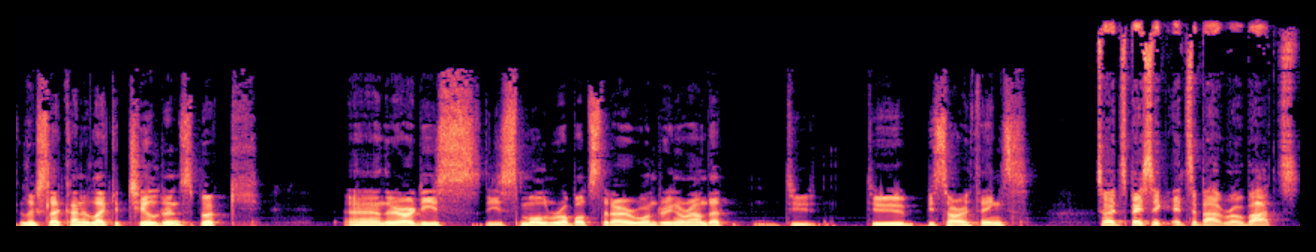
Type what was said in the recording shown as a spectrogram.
It looks like kind of like a children's book. And there are these these small robots that are wandering around that do do bizarre things. So it's basic. It's about robots.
